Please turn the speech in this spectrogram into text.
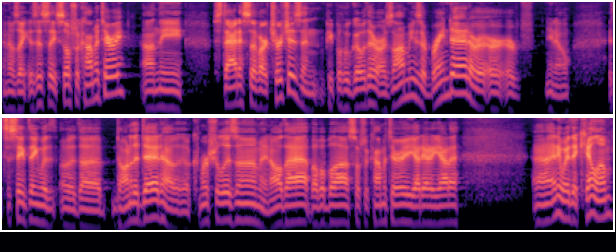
And I was like, is this a social commentary on the status of our churches and people who go there are zombies or brain dead or, or, or you know? It's the same thing with, with uh, Dawn of the Dead, how commercialism and all that, blah blah blah, social commentary, yada yada yada. Uh, anyway, they kill him,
